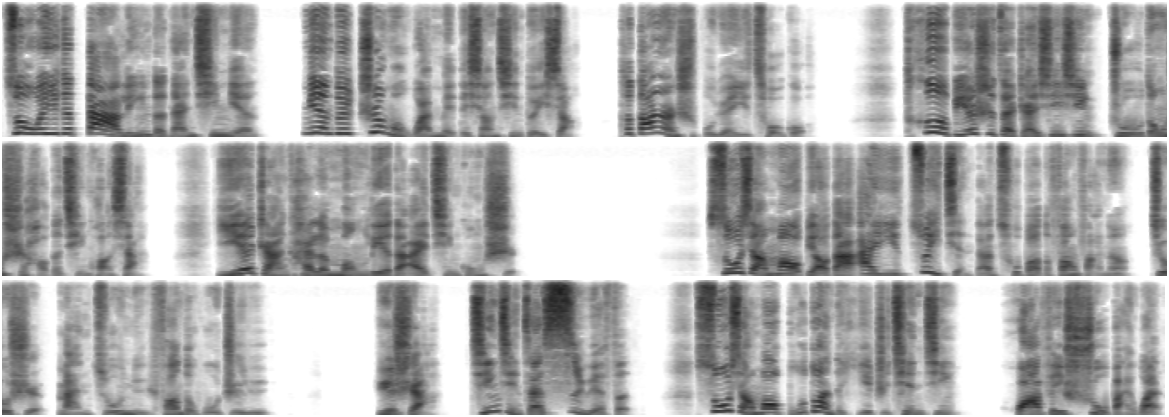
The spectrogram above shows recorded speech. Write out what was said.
作为一个大龄的男青年，面对这么完美的相亲对象，他当然是不愿意错过。特别是在翟欣欣主动示好的情况下，也展开了猛烈的爱情攻势。苏小茂表达爱意最简单粗暴的方法呢，就是满足女方的物质欲。于是啊，仅仅在四月份，苏小茂不断的一掷千金，花费数百万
